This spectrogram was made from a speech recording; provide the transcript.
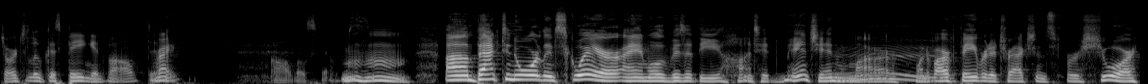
George Lucas being involved in right. all those films. Mm-hmm. Um, back to New Orleans Square, and we'll visit the Haunted Mansion, our, one of our Mm. favorite attractions for sure.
